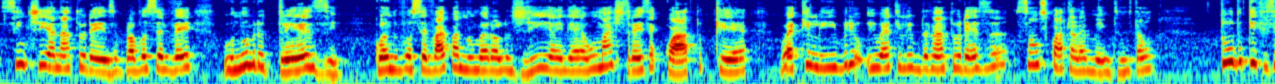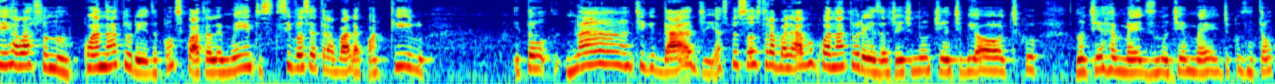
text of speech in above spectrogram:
sentir a natureza. Para você ver o número 13, quando você vai para a numerologia, ele é 1 mais 3 é 4, que é o equilíbrio, e o equilíbrio da natureza são os quatro elementos. Então, tudo que se relaciona com a natureza, com os quatro elementos, se você trabalha com aquilo. Então, na antiguidade, as pessoas trabalhavam com a natureza. A gente não tinha antibiótico, não tinha remédios, não tinha médicos. Então,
